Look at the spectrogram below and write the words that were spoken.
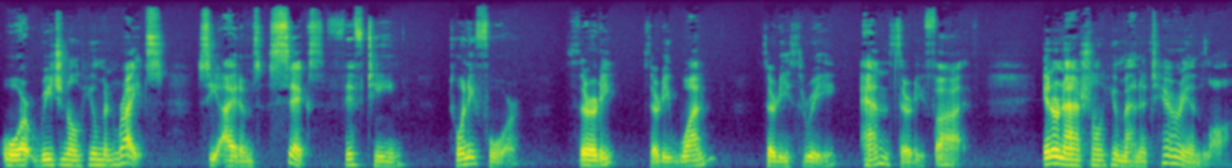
Or regional human rights, see items 6, 15, 24, 30, 31, 33, and 35. International humanitarian law,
